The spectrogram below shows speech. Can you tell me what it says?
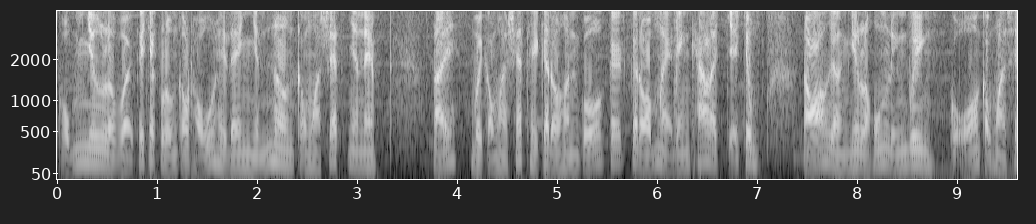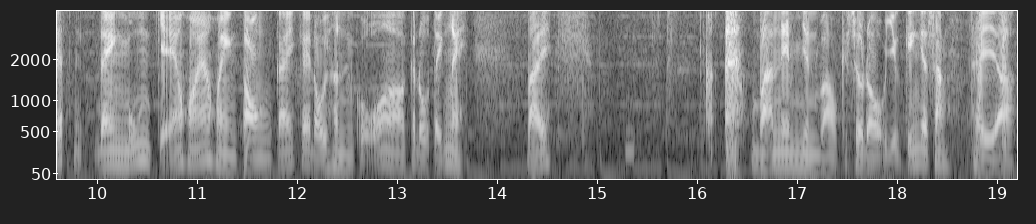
cũng như là về cái chất lượng cầu thủ thì đang nhỉnh hơn Cộng hòa Séc nha anh em đấy. Về cộng hòa séc thì cái đội hình của cái cái đội bóng này đang khá là trẻ trung. Đó gần như là huấn luyện viên của cộng hòa séc đang muốn trẻ hóa hoàn toàn cái cái đội hình của ờ, cái đội tuyển này. Đấy. Và anh em nhìn vào cái sơ đồ dự kiến ra sân thì uh,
